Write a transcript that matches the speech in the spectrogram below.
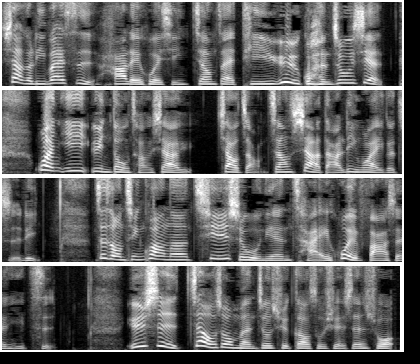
下个礼拜四哈雷彗星将在体育馆出现。万一运动场下雨，校长将下达另外一个指令。这种情况呢，七十五年才会发生一次。于是教授们就去告诉学生说，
